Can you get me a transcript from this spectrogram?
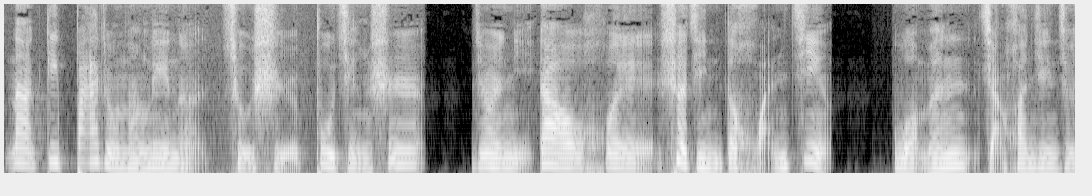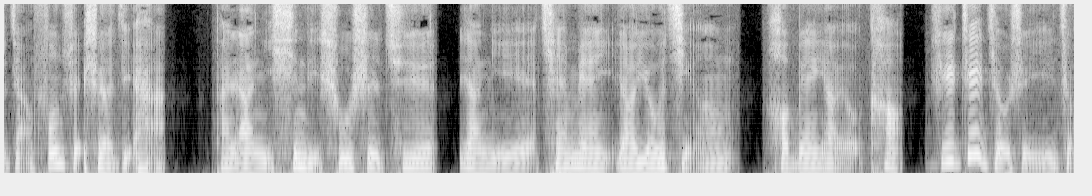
那第八种能力呢，就是不仅是，就是你要会设计你的环境。我们讲环境就讲风水设计哈，它让你心理舒适区，让你前面要有景，后边要有炕。其实这就是一种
